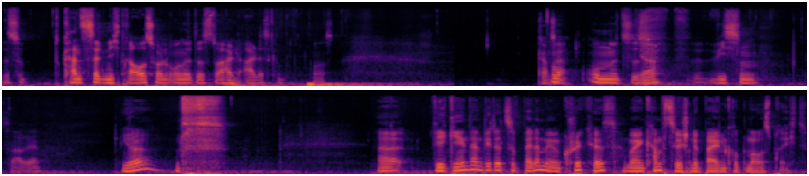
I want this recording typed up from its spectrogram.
also, du kannst es halt nicht rausholen, ohne dass du halt alles kaputt machst. Kann sein. Unnützes Ja. Wissen. Sorry. Ja. äh, wir gehen dann wieder zu Bellamy und Cricket, wo ein Kampf zwischen den beiden Gruppen ausbricht.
